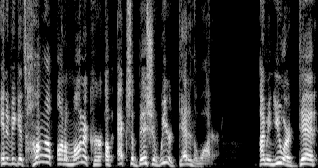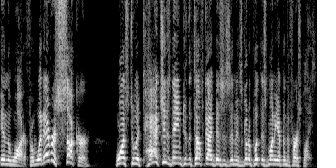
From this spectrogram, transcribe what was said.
And if it gets hung up on a moniker of exhibition, we are dead in the water. I mean, you are dead in the water. For whatever sucker wants to attach his name to the tough guy business and is going to put this money up in the first place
